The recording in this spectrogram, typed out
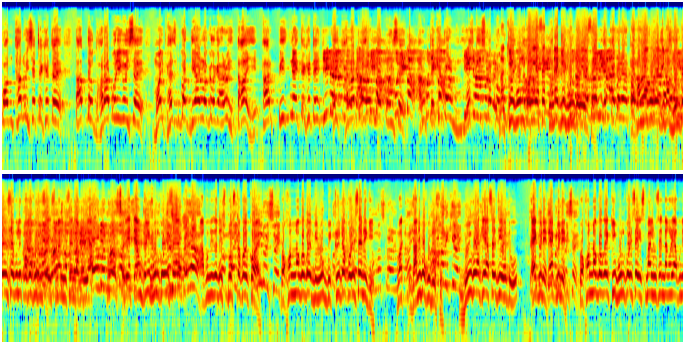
পন্থা লৈছে তেখেতে তাত তেওঁ ধৰা পৰি গৈছে। মই ফেচবুকত দিয়াৰ লগে লগে আৰু তাই তাৰ পিছদিনাই তেখেতে এই খেলাটো আৰম্ভ কৰিছে। আৰু তেখেতৰ কি ভুল কৰি আছে? কোনে কি ভুল কৰি আছে? প্ৰসন্ন গগৈ কিবা ভুল কৰিছে বুলি ক'ব খুজিছে ইছমাইল হুছেইন ডাঙৰীয়া। গতিকে তেওঁ কি ভুল কৰিছে? আপুনি যদি স্পষ্টকৈ কয় প্ৰসন্ন গগৈ বিহুক বিকৃত কৰিছে নেকি? মই জানিব খুজিছো। দুয়োগৰাকী আছে যিহেতু। এক মিনিট এক মিনিট। প্ৰসন্ন গগৈ কি ভুল কৰিছে? ইছমাইল হুছেইন ডাঙৰীয়া আপুনি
